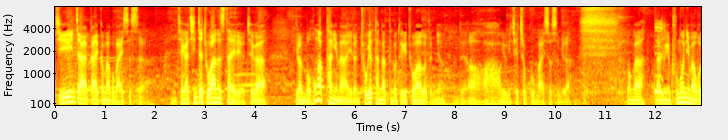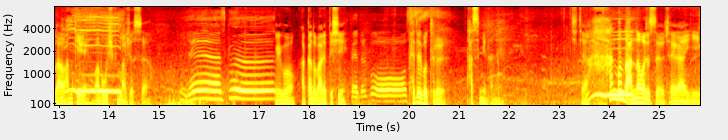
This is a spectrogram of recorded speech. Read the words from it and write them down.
진짜 깔끔하고 맛있었어요. 제가 진짜 좋아하는 스타일이에요. 제가 이런 뭐 홍합탕이나 이런 조개탕 같은 거 되게 좋아하거든요. 근데 아, 아, 여기 제첩국 맛있었습니다. 뭔가 나중에 부모님하고 다 함께 와보고 싶은 맛이었어요. 그리고 아까도 말했듯이 패들보트를 탔습니다. 네. 진짜 한 번도 안 넘어졌어요. 제가 이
